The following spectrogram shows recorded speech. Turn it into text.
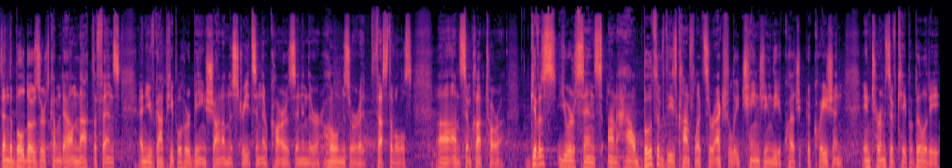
Then the bulldozers come down, knock the fence, and you've got people who are being shot on the streets in their cars and in their homes or at festivals uh, on Simchat Torah. Give us your sense on how both of these conflicts are actually changing the equation in terms of capability.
